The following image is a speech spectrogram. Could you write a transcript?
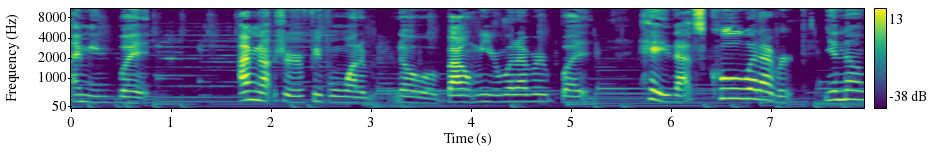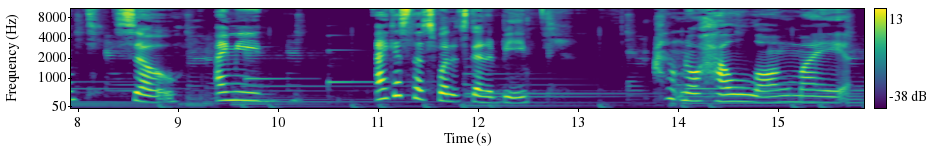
I mean, but I'm not sure if people want to know about me or whatever, but hey, that's cool, whatever, you know? So, I mean, I guess that's what it's gonna be. I don't know how long my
